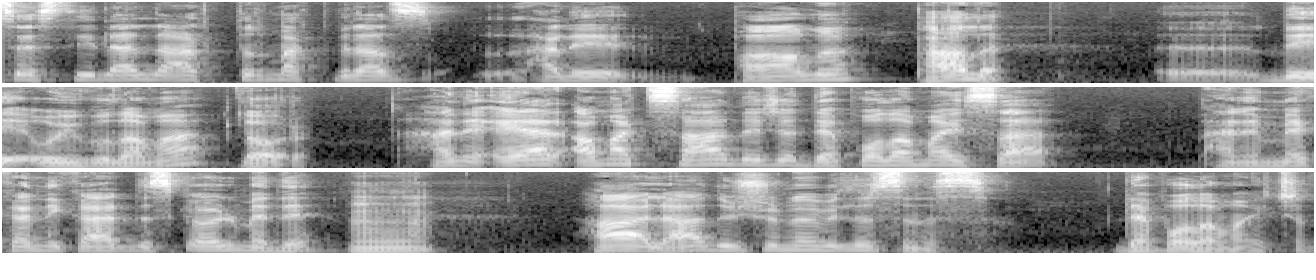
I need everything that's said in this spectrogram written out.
SSD'lerle arttırmak biraz e, hani pahalı pahalı. e, bir uygulama. Doğru. Hani eğer amaç sadece depolamaysa hani mekanik hard disk ölmedi. Hı. Hala düşünebilirsiniz depolama için.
